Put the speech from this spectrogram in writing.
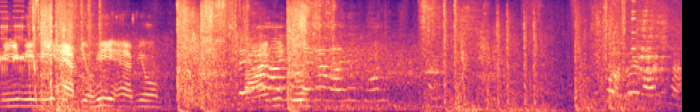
มีมีมีแอบอยู่พี่แอบอยู่ ตายพี่จูนเลยนะร้อยหนึ่งจูนซื้อเกาะด้วยร้อยหนึ่งอะ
